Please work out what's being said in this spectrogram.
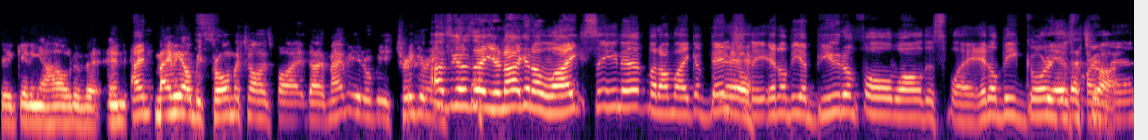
to getting a hold of it. And I, maybe I'll be traumatized by it though. Maybe it'll be triggering. I was gonna say you're not gonna like seeing it, but I'm like eventually yeah. it'll be a beautiful wall display. It'll be gorgeous. Yeah, that's right. Man.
